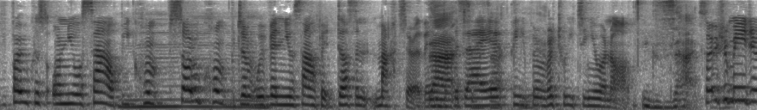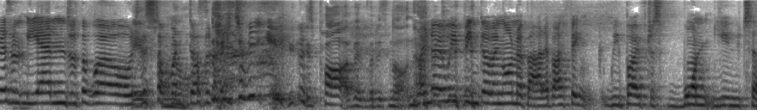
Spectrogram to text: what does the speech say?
focus on yourself. Be com- so confident within yourself. It doesn't matter at the end of the day exactly if people are retweeting you or not. exactly Social media isn't the end of the world if someone not. doesn't retweet you. it's part of it but it's not I know we've been going on about it, but I think we both just want you to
